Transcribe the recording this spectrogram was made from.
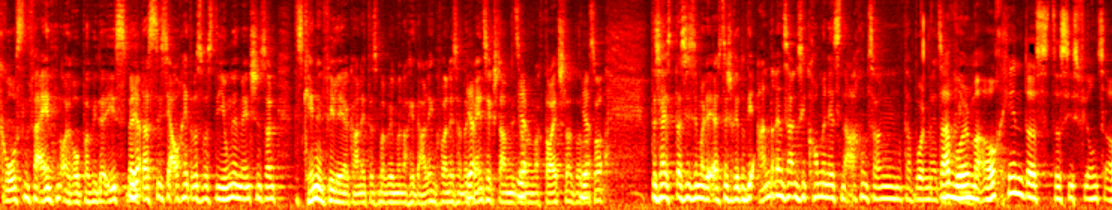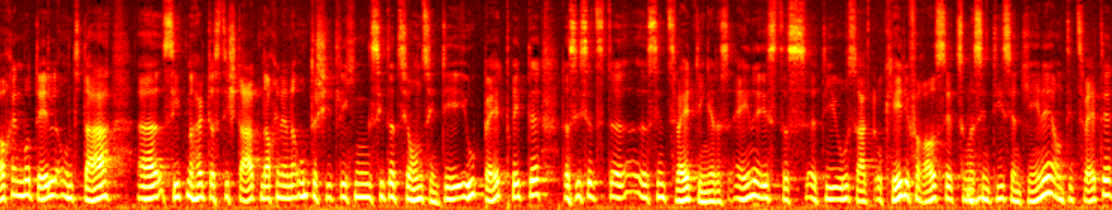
großen vereinten Europa wieder ist, weil ja. das ist ja auch etwas, was die jungen Menschen sagen, das kennen viele ja gar nicht, dass man, wenn man nach Italien gefahren ist, an der ja. Grenze gestanden ist, ja. oder nach Deutschland oder so. Das heißt, das ist immer der erste Schritt. Und die anderen sagen, sie kommen jetzt nach und sagen, da wollen wir jetzt Da wollen hin. wir auch hin. Das, das ist für uns auch ein Modell. Und da äh, sieht man halt, dass die Staaten auch in einer unterschiedlichen Situation sind. Die EU-Beitritte, das ist jetzt, äh, sind zwei Dinge. Das eine ist, dass äh, die EU sagt, okay, die Voraussetzungen mhm. sind diese und jene. Und die zweite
